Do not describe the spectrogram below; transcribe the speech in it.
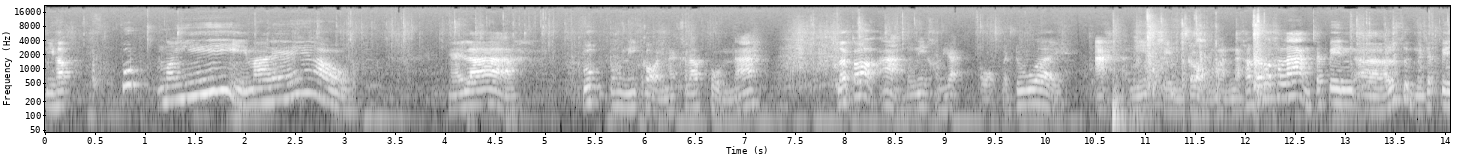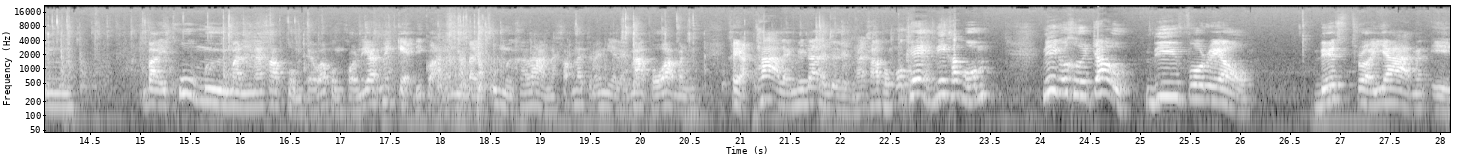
นี่ครับปุ๊บนี่มาแล้วไงล่ะปุ๊บตรงนี้ก่อนนะครับผมนะ แล้วก็อะตรงนี้ขออนุญาตออกมาด้วยอะอันนี้เป็นกล่องมันนะครับ แล้วก็ข้างล่างจะเป็นเอ่อรู้สึกเหมือนจะเป็น ใบคู่มือมันนะครับ ผมแต่ว่าผมขออนุญาตไม่แกะดีกว่านะมีใบคู่มือข้างล่างนะครับ น่าจะไม่มีอะไรมากเพราะว่ามันขยับท่าอะไรไม่ได้เลยนะครับ ผมโอเคนี่ครับผม นี่ก็คือเจ้า d 4 r e a l Destroyer นั่นเอง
